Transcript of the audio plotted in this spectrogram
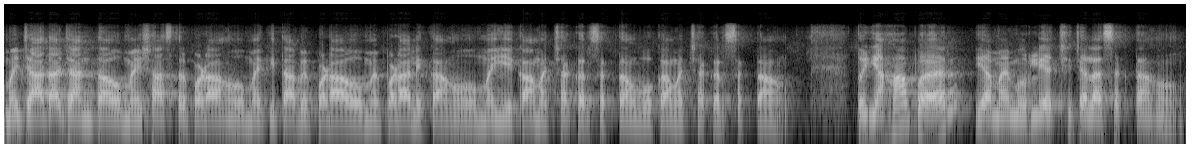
मैं ज़्यादा जानता हूँ, मैं शास्त्र पढ़ा हूँ, मैं किताबें पढ़ा हूँ, मैं पढ़ा लिखा हूँ, मैं ये काम अच्छा कर सकता हूँ, वो काम अच्छा कर सकता हूँ। तो यहाँ पर या मैं मुरली अच्छी चला सकता हूँ।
